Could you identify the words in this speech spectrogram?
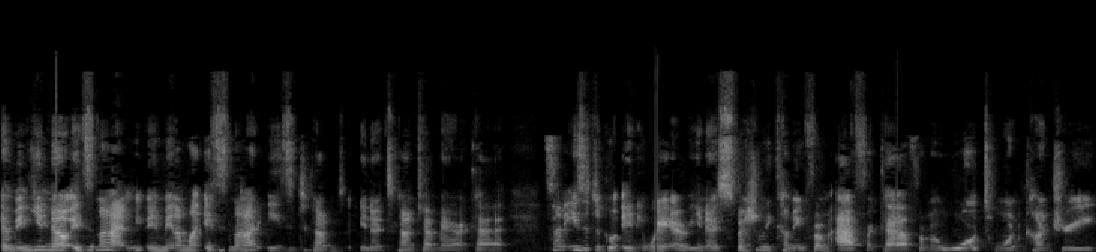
I mean, you know, it's not I mean, I'm like, it's not easy to come, you know, to come to America. It's not easy to go anywhere, you know, especially coming from Africa, from a war torn country.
